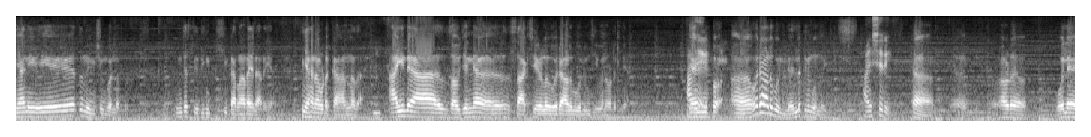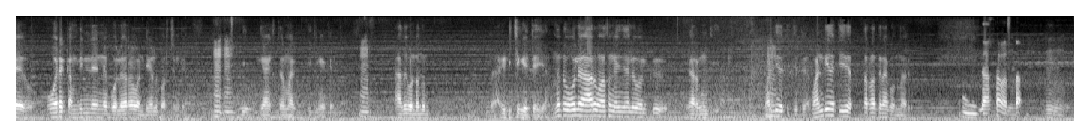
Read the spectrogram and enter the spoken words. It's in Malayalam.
ഞാൻ ഏത് നിമിഷം കൊല്ലപ്പെടും എന്റെ സ്ഥിതി എനിക്ക് കർണാടകയിൽ അറിയാം. ഞാൻ അവിടെ കാണുന്നതാ. അതിന്റെ ആ സൗജന്യ സാക്ഷികൾ ഒരാൾ പോലും ജീവനോടില്ല. ഇല്ല അതെ ഒരാൾ പോലും ഇല്ല. എല്ലാത്തിനും കൊന്നുപോയി. ശരി. ആ അവിടെ ഓലെ ഓരോ കമ്പനിയിൽ തന്നെ ബൊലേറോ വണ്ടികൾ കുറച്ചുണ്ട്. ഉം, ഉം, ഗാങ്സ്റ്റർ മാർക്കറ്റിംഗ് ഒക്കെ. അത് കൊണ്ടൊന്നും ഇടിച്ചു കയറ്റുക എന്നിട്ട് ഓൽ ആറു മാസം കഴിഞ്ഞാൽ ഓൽക്ക് ഇറങ്ങും ചെയ്യാം. വണ്ടി തെറ്റിച്ചിട്ട്. വണ്ടി തെറ്റി എത്ര കൊന്നവര്? കൊന്നത് അവസ്ഥ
